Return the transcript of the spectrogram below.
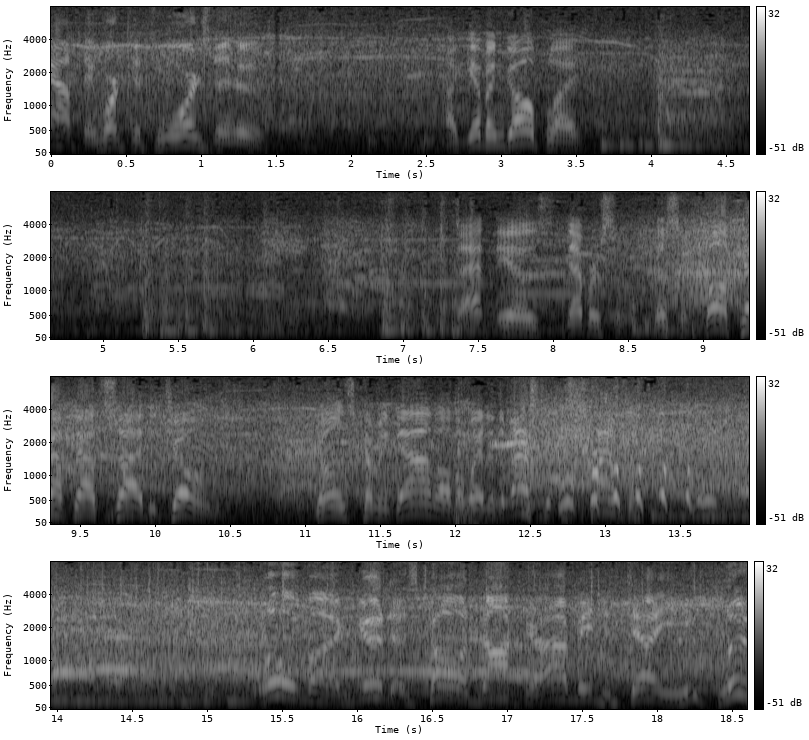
out. They worked it towards the hoop. A give and go play. That is Neverson. Listen, ball tapped outside to Jones. Jones coming down all the way to the basket. Oh my goodness, call a doctor. I mean to tell you, he flew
